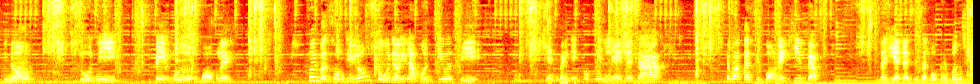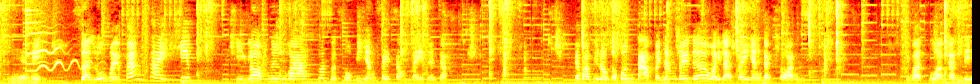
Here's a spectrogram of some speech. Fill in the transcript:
พี่น้องสูตรนี่เป๊ะเวอร์บอกเลยส่วนผสมที่ล่องโตเดี๋ยวอีหลามอนกิ้วสิเขียนไปในคอมเมนต์แรกเลยจ้า แต่ว่ากระสิบอกในคลิปแบบ ละเอียดได้สิสรุปให้เบิ้งชัดให้ให้สรุปให้ฟังใส่คลิป อีกรอบนึงว่าส่วนผสมอีหยังใส่ซ้ำใดเด้อจ้ะแต่ว่าพี่น้องกับเบิ้งตามไปน้ำเลยเด้อว่าอีหล่าใส่หยังจักตอนคิดว่าตัวกันเด้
